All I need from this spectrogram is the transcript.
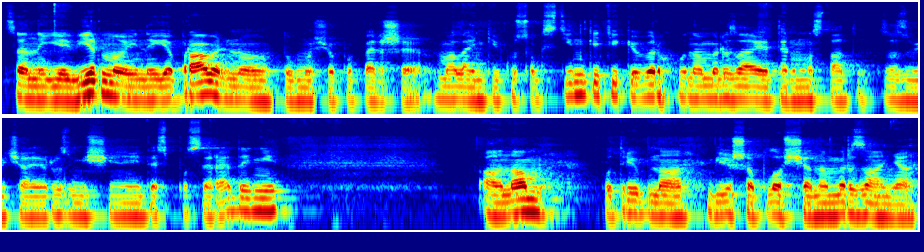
Це не є вірно і не є правильно, тому що, по-перше, маленький кусок стінки тільки вверху намерзає, термостат зазвичай розміщений десь посередині. А нам потрібна більша площа намерзання.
